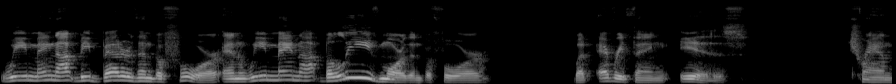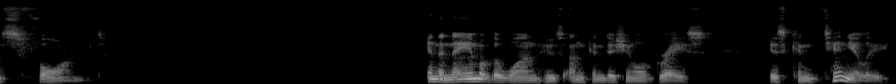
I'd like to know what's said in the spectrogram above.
we may not be better than before, and we may not believe more than before, but everything is transformed. In the name of the one whose unconditional grace is continually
